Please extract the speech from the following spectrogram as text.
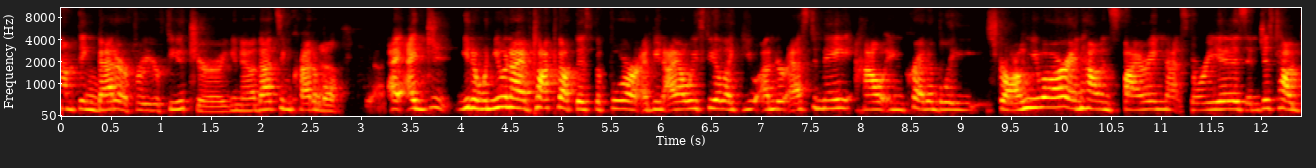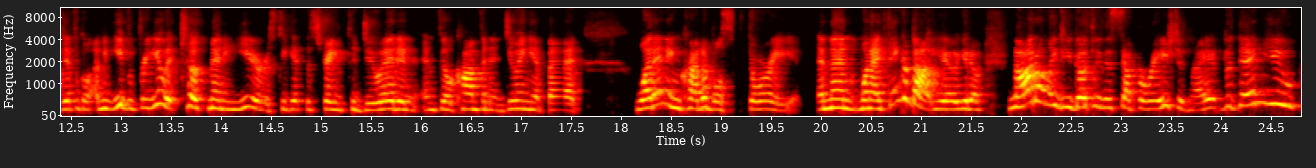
something oh. better for your future you know that's incredible yeah. I, I you know when you and i have talked about this before i mean i always feel like you underestimate how incredibly strong you are and how inspiring that story is and just how difficult i mean even for you it took many years to get the strength to do it and, and feel confident doing it but what an incredible story. And then when I think about you, you know, not only do you go through this separation, right? But then you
